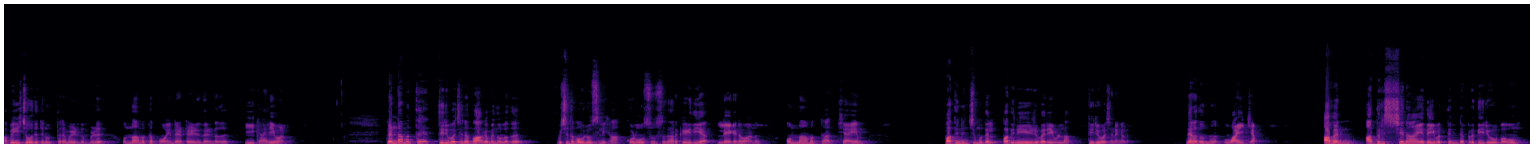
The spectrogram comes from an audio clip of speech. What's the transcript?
അപ്പോൾ ഈ ചോദ്യത്തിന് ഉത്തരം എഴുതുമ്പോൾ ഒന്നാമത്തെ പോയിന്റായിട്ട് എഴുതേണ്ടത് ഈ കാര്യമാണ്. രണ്ടാമത്തെ തിരുവചന ഭാഗം എന്നുള്ളത് വിശുദ്ധ പൗലൂസ് ലിഹ കൊളോസൂസുകാർക്ക് എഴുതിയ ലേഖനമാണ്. ഒന്നാമത്തെ അധ്യായം പതിനഞ്ച് മുതൽ പതിനേഴ് വരെയുള്ള തിരുവചനങ്ങൾ. ഞാനതൊന്ന് വായിക്കാം. അവൻ അദൃശ്യനായ ദൈവത്തിന്റെ പ്രതിരൂപവും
